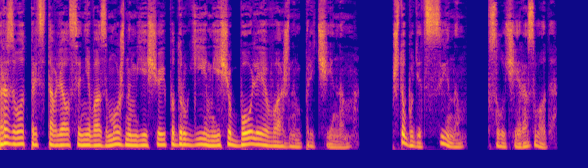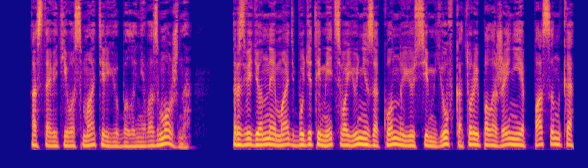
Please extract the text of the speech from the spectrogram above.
Развод представлялся невозможным еще и по другим, еще более важным причинам. Что будет с сыном в случае развода? Оставить его с матерью было невозможно. Разведенная мать будет иметь свою незаконную семью, в которой положение пасынка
